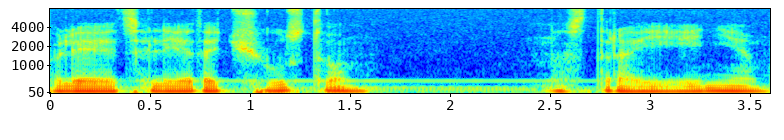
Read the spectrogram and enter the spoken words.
Является ли это чувством, настроением?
